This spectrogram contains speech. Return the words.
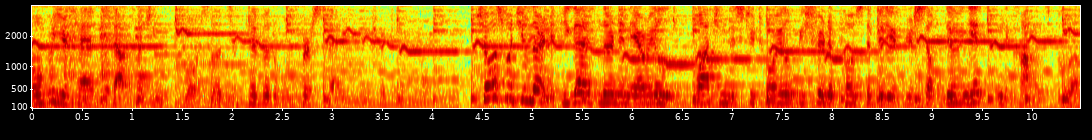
over your head without touching the floor. So it's a pivotal first step in tricking. Show us what you learned. If you guys learned an aerial watching this tutorial, be sure to post a video of yourself doing it in the comments below.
